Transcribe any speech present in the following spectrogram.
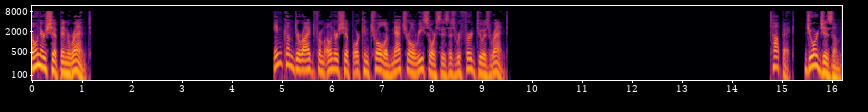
Ownership and rent. Income derived from ownership or control of natural resources is referred to as rent. Georgism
